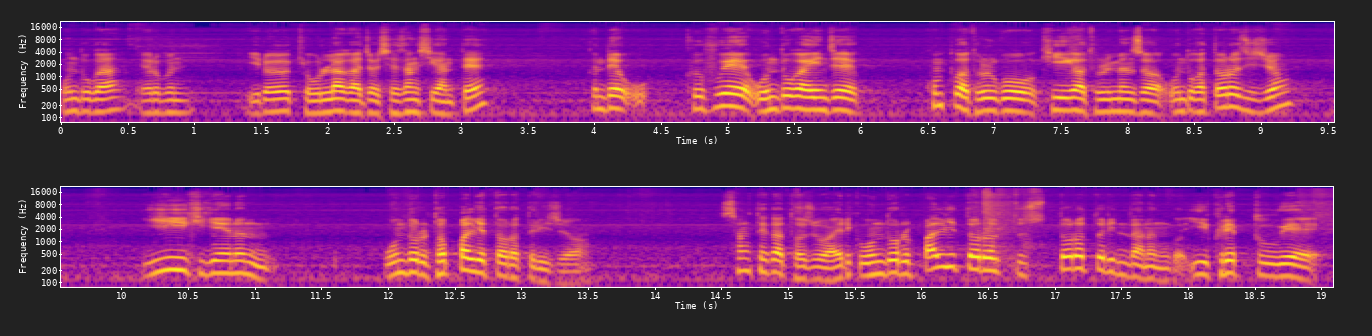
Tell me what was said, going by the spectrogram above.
온도가 여러분 이렇게 올라가죠. 재상 시간 때. 근데 오- 그 후에 온도가 이제 콤프가 돌고 기계가 돌면서 온도가 떨어지죠. 이 기계는 온도를 더 빨리 떨어뜨리죠. 상태가 더 좋아. 이렇게 온도를 빨리 떨어, 떨어뜨린다는 거. 이 그래프의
